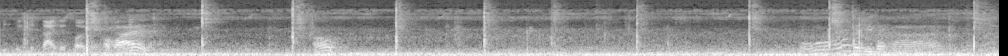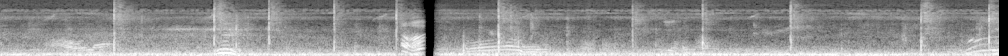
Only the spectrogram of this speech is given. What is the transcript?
คิดถึงจะตายจะถอย เอาไป เอาโอ้ไม่มีปัญหา เอาละ โอ้ยืนเป็นเท้าน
